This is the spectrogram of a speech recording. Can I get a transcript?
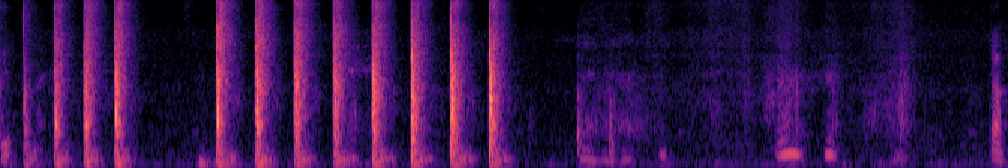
Дочитане. Так.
